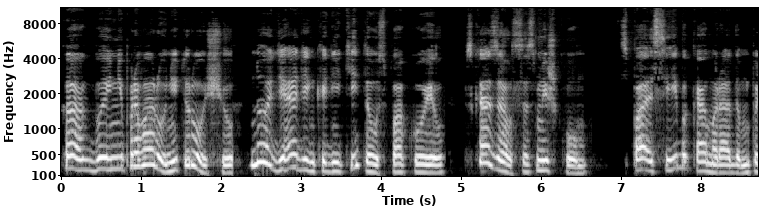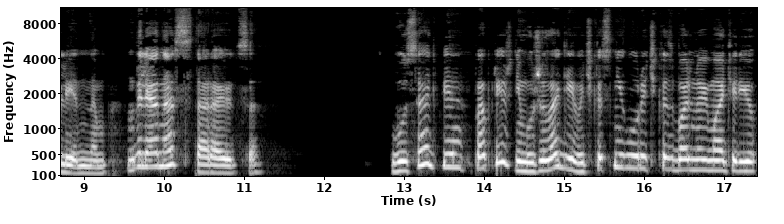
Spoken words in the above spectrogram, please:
как бы не проворонить рощу, но дяденька Никита успокоил, сказал со смешком, «Спасибо комрадам пленным, для нас стараются». В усадьбе по-прежнему жила девочка-снегурочка с больной матерью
